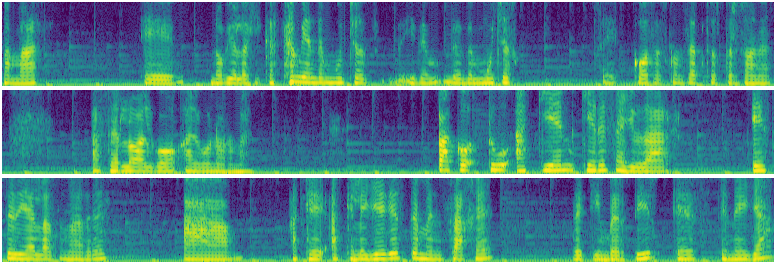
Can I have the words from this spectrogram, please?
mamás no biológicas también de muchos y de, muchas cosas, conceptos, personas hacerlo algo, algo normal. Paco, ¿tú a quién quieres ayudar este Día de las Madres a, que, a que le llegue este mensaje de que invertir es en ella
